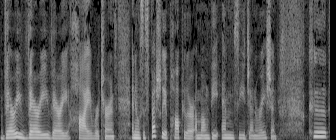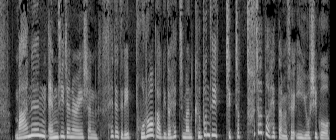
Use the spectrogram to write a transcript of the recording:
very, very, very high returns. And it was especially popular among the MZ generation. 그 많은 MZ generation 세대들이 보러 가기도 했지만 그분들이 직접 투자도 했다면서요. 이 요시고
